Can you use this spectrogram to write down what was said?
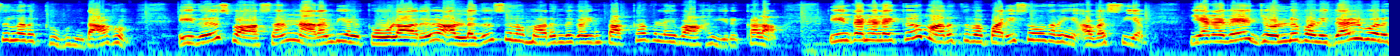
சிலருக்கு உண்டாகும். இது சுவாசம் நரம்பியல் கோளாறு அல்லது சில மருந்துகளின் பக்க விளைவாக இருக்கலாம். இந்த நிலைக்கு மருத்துவ பரிசோதனை அவசியம். எனவே ஜொல்லு வழிதல் ஒரு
